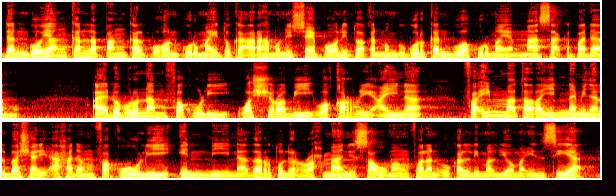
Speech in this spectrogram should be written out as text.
dan goyangkanlah pangkal pohon kurma itu ke arahmu niscaya pohon itu akan menggugurkan buah kurma yang masak kepadamu. Ayat 26 fakuli washrabi wa qarri aina fa imma tarayinna minal bashari ahadan faquli inni nadartu lirrahmani sawman falan ukallimal yawma insiya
